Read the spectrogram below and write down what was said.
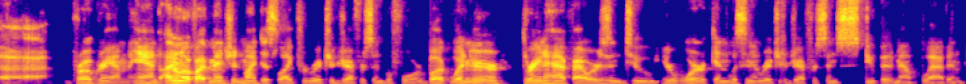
uh program. And I don't know if I've mentioned my dislike for Richard Jefferson before, but when you're three and a half hours into your work and listening to Richard Jefferson's stupid mouth blabbing,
